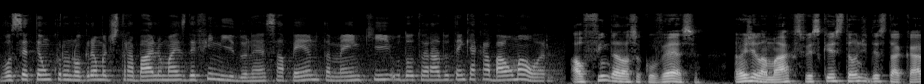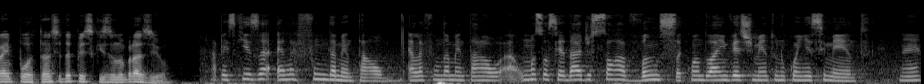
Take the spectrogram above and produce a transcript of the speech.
você ter um cronograma de trabalho mais definido, né? sabendo também que o doutorado tem que acabar uma hora. Ao fim da nossa conversa, Angela Marques fez questão de destacar a importância da pesquisa no Brasil. A pesquisa ela é fundamental. Ela é fundamental. Uma sociedade só avança quando há investimento no conhecimento, né?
